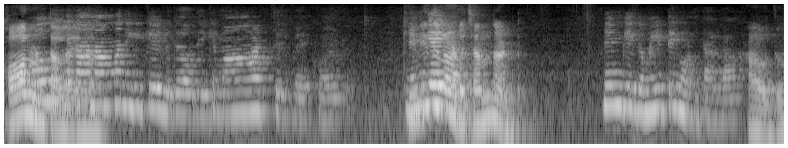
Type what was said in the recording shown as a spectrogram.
ಕಾಲ್ ಉಂಟಲ್ಲ ಈಗ. ನಾನು ಅಮ್ಮನಿಗೆ ಕೇಳಿದೆ ಹೌದು ಹೀಗೆ ಮಾಡ್ತಿರ್ಬೇಕು ಹೇಳ್ಬಿಟ್ಟು. ಕಿವಿಗೆ ನೋಡು ಚಂದ ಉಂಟು. ನಿಮ್ಗೆ ಈಗ ಮೀಟಿಂಗ್ ಹೌದು.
